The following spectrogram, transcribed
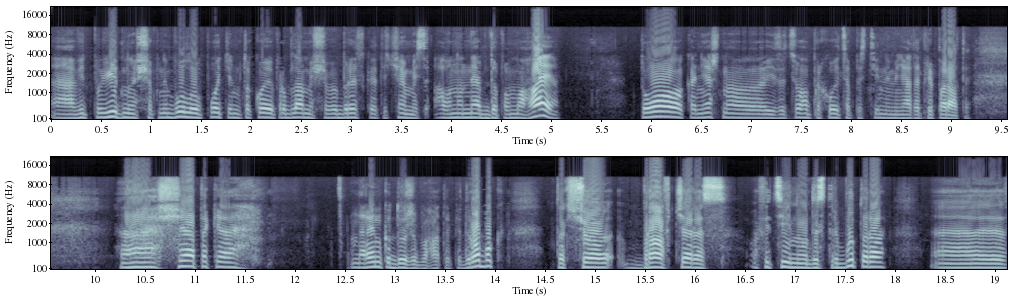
Е, Відповідно, щоб не було потім такої проблеми, що ви бризкаєте чимось, а воно не допомагає, то, звісно, із-за цього приходиться постійно міняти препарати. Ще таке на ринку дуже багато підробок. Так що брав через офіційного дистрибутора, е,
